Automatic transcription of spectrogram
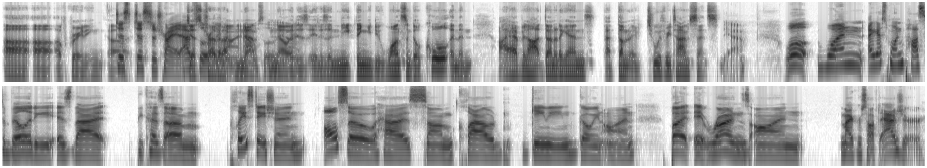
uh, uh, upgrading. Uh, just just to try it. Absolutely just try that not. out. No, Absolutely no, not. it is it is a neat thing you do once and go cool, and then I have not done it again. I've done it maybe two or three times since. Yeah. Well, one I guess one possibility is that because um PlayStation also has some cloud gaming going on, but it runs on Microsoft Azure,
